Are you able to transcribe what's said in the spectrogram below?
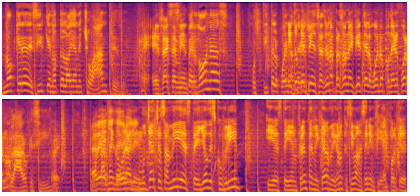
No quiere decir que no te lo hayan hecho antes, güey. Si Exactamente. perdonas, pues sí te lo pueden ¿Y tú hacer. qué piensas? ¿De una persona infiel te lo vuelve a poner el cuerno? Claro que sí. A ver, Chico débil. Morales. Muchachos, a mí este, yo descubrí y este y enfrente de mi cara me dijeron que se iban a ser infiel porque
